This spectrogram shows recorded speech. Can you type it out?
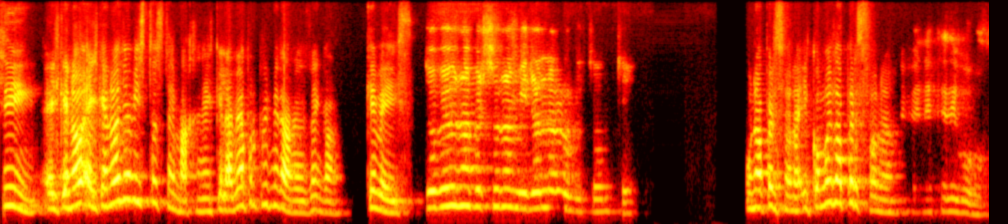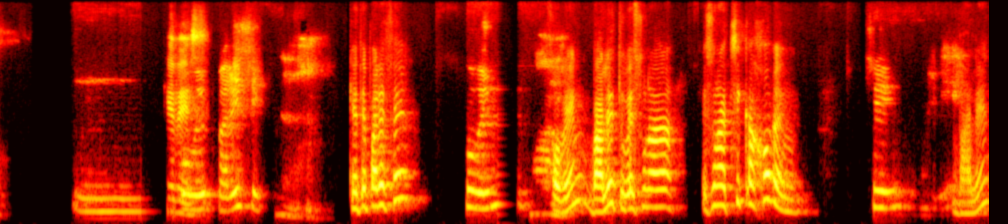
Sí, el que, no, el que no haya visto esta imagen, el que la vea por primera vez, venga, ¿qué veis? Yo veo una persona mirando al horizonte. Una persona. ¿Y cómo es la persona? En este dibujo. Mm, ¿Qué ves? Joven parece. ¿Qué te parece? Joven, Joven, ¿vale? ¿Tú ves una... ¿Es una chica joven? sí. ¿Vale?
